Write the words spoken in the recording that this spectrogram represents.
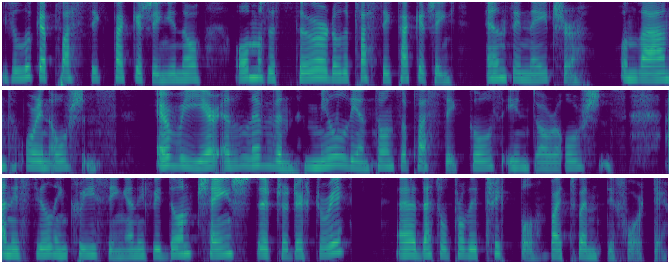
If you look at plastic packaging, you know, almost a third of the plastic packaging ends in nature, on land or in oceans. Every year, 11 million tons of plastic goes into our oceans and is still increasing. And if we don't change the trajectory, uh, that will probably triple by 2040.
